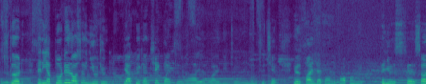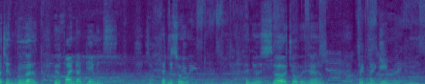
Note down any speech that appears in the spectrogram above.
It's good. And he uploaded also in YouTube. Yep, you can check that. Uh, yeah, why need to need to check? You'll find that on the top only. When you search in Google, you'll find that game in. So let me show you. When you search over here, like my game, like. Uh,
